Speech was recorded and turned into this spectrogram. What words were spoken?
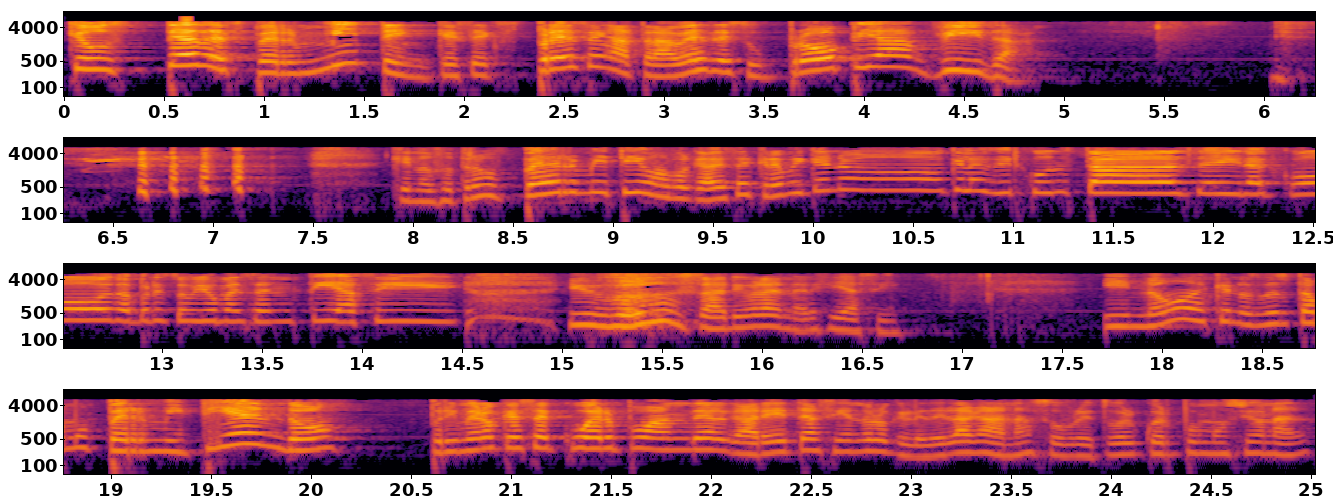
que ustedes permiten que se expresen a través de su propia vida. que nosotros permitimos, porque a veces creemos que no, que las circunstancias y la cosa, por eso yo me sentí así, y salió la energía así. Y no, es que nosotros estamos permitiendo, primero que ese cuerpo ande al garete haciendo lo que le dé la gana, sobre todo el cuerpo emocional,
